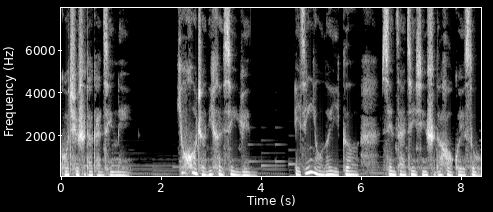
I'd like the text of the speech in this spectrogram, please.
过去时的感情里？又或者你很幸运，已经有了一个现在进行时的好归宿？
